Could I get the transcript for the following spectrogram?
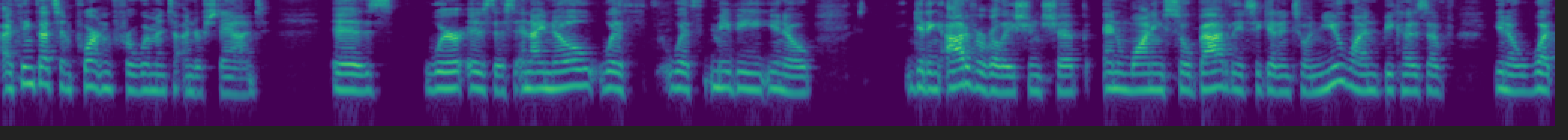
I think that's important for women to understand is where is this? And I know with with maybe, you know, getting out of a relationship and wanting so badly to get into a new one because of, you know, what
